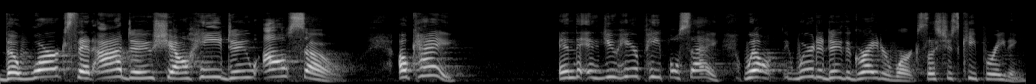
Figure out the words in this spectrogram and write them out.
The works that I do shall he do also. Okay. And you hear people say, Well, we're to do the greater works. Let's just keep reading.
